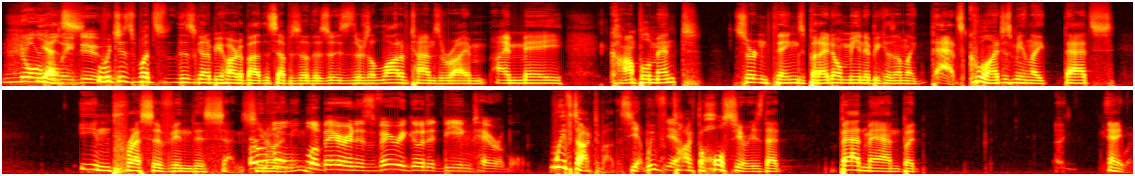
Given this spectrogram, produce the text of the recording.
normally yes, do. Which is what's this is going to be hard about this episode. Is, is there's a lot of times where I I may compliment certain things, but I don't mean it because I'm like that's cool. I just mean like that's impressive in this sense. You know what I mean? LeBaron is very good at being terrible. We've talked about this. Yeah, we've Yeah. talked the whole series that bad man, but uh, anyway,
